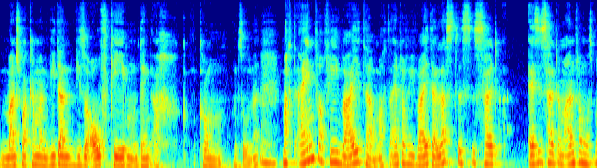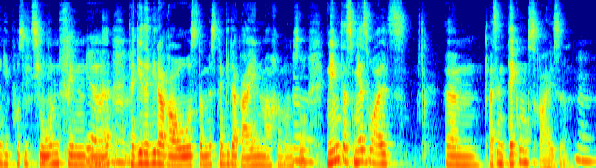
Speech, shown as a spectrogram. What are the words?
manchmal kann man wie dann wie so aufgeben und denkt, ach komm und so. Ne? Mhm. Macht einfach wie weiter, macht einfach wie weiter. Lasst es, ist halt, es ist halt am Anfang muss man die Position finden. Ja, Ne? Dann geht er wieder raus, dann müsst ihr ihn wieder reinmachen und so. Mhm. Nehmt das mehr so als, ähm, als Entdeckungsreise. Mhm.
